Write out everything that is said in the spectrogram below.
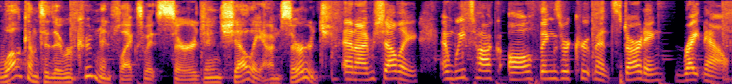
Welcome to the Recruitment Flex with Serge and Shelly. I'm Serge. And I'm Shelly. And we talk all things recruitment starting right now.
